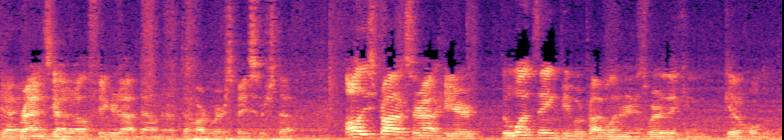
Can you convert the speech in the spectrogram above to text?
Yeah. yeah. Brian's got it all figured out down there with the hardware spacer stuff. All these products are out here. The one thing people are probably wondering is where they can get a hold of them.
